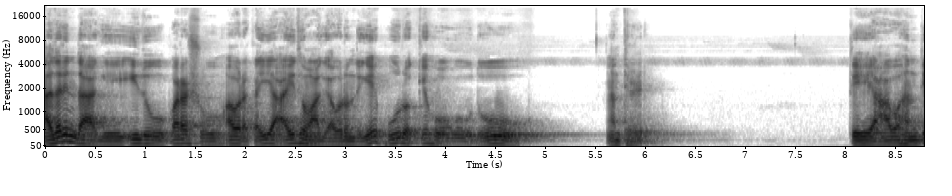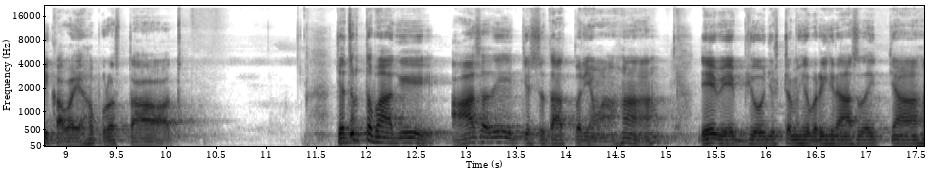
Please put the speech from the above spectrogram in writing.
ಅದರಿಂದಾಗಿ ಇದು ಪರಶು ಅವರ ಕೈಯ ಆಯುಧವಾಗಿ ಅವರೊಂದಿಗೆ ಪೂರ್ವಕ್ಕೆ ಹೋಗುವುದು ಅಂಥೇಳಿ. ತೇ ಆವಹಂತಿ ಕವಯ ಪುರಸ್ತಾತ್. ಚತುರ್ಥ ಭಾಗೆ ಆಸದೆ ಇತ್ಯಸ್ಯ ತಾತ್ಪರ್ಯಮಾಹ. ದೇವೇಭ್ಯೋ ಜುಷ್ಟಮಿಹ ಬರ್ಹಿರಾಸದ ಇತ್ಯಾಹ.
